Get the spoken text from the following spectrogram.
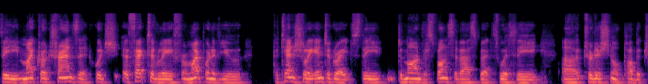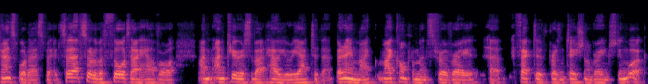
the microtransit, which effectively, from my point of view, potentially integrates the demand responsive aspects with the uh, traditional public transport aspects. So that's sort of a thought I have, or I'm, I'm curious about how you react to that. But anyway, my, my compliments for a very uh, effective presentation on very interesting work.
